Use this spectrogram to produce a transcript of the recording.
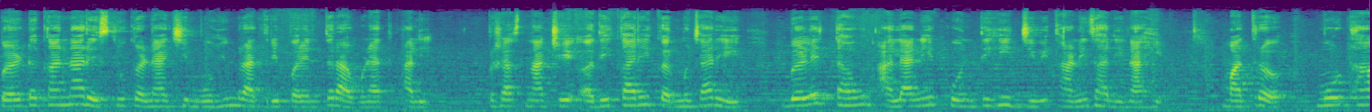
पर्यटकांना रेस्क्यू करण्याची मोहीम रात्रीपर्यंत राबवण्यात आली. प्रशासनाचे अधिकारी कर्मचारी वेळेत धावून आल्याने कोणतीही जीवितहानी झाली नाही. मात्र मोठा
